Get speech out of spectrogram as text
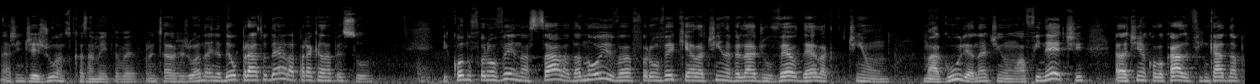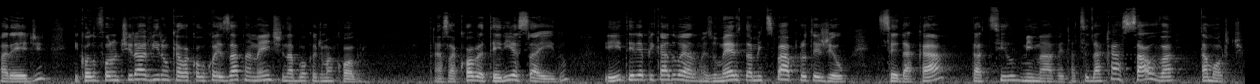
a gente jejua antes do casamento, a gente estava jejuando, ainda deu o prato dela para aquela pessoa. E quando foram ver na sala da noiva, foram ver que ela tinha, na verdade, o véu dela, que tinha um, uma agulha, né, tinha um alfinete, ela tinha colocado, fincado na parede, e quando foram tirar, viram que ela colocou exatamente na boca de uma cobra. Essa cobra teria saído, e teria picado ela, mas o mérito da mitzvah protegeu. Tzedaká, tatzil mimavet. A tzedaká salva da morte,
